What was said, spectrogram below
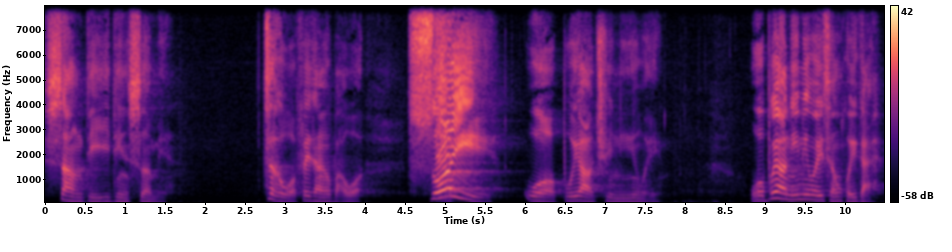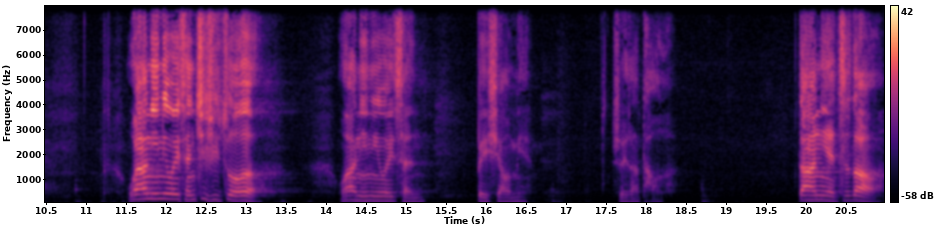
上帝一定赦免。这个我非常有把握，所以我不要去尼尼微，我不要尼尼微城悔改，我要尼尼微城继续作恶，我要尼尼微城被消灭，所以他逃了。当然你也知道，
